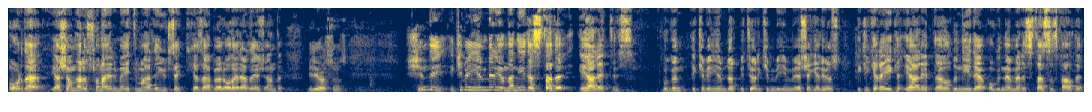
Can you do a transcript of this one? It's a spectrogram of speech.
orada yaşamları sona erme ihtimali de yüksek. Keza böyle olaylar da yaşandı biliyorsunuz. Şimdi 2021 yılında Niğde Stadı ihale ettiniz. Bugün 2024 bitiyor, 2025'e geliyoruz. İki kere ihale iptal oldu. Niğde o günden beri statsız kaldı.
